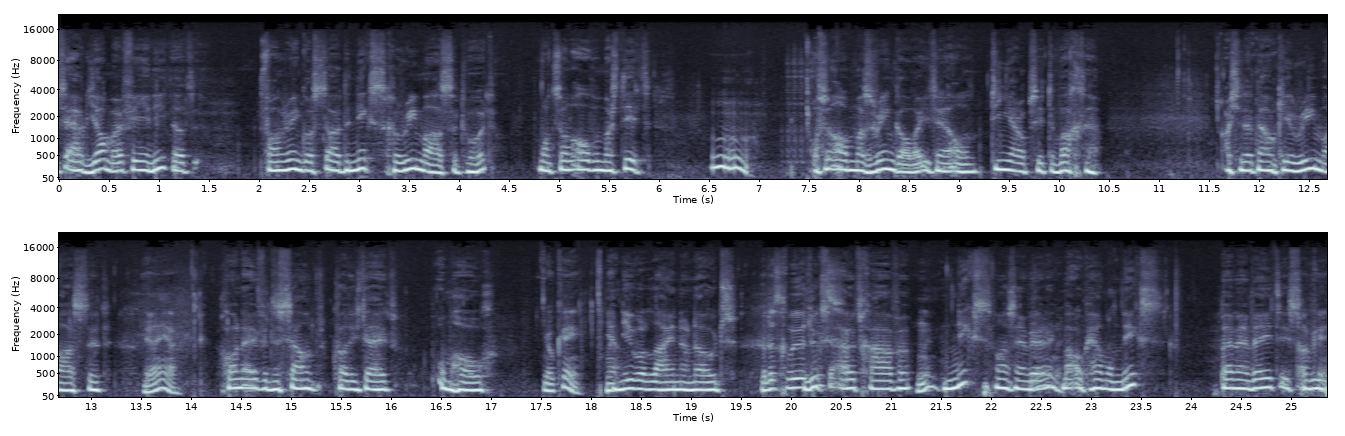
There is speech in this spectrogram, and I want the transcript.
is eigenlijk jammer, vind je niet, dat van Ringo Starr er niks geremasterd wordt. Want zo'n album als dit, of zo'n album als Ringo, waar iedereen al tien jaar op zit te wachten. Als je dat nou een keer remastert, Ja, ja. gewoon even de soundkwaliteit omhoog. Oké. ja. Nieuwe liner notes, Maar dat gebeurt luxe niet. uitgaven. Nee. Niks van zijn werk, Nee, nee. maar ook helemaal niks. Bij mijn weten is het Oké.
